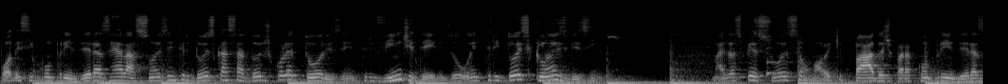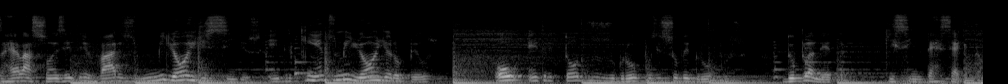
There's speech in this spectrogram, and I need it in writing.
Podem-se compreender as relações entre dois caçadores-coletores, entre 20 deles, ou entre dois clãs vizinhos. Mas as pessoas são mal equipadas para compreender as relações entre vários milhões de sírios, entre 500 milhões de europeus, ou entre todos os grupos e subgrupos do planeta que se intersectam.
